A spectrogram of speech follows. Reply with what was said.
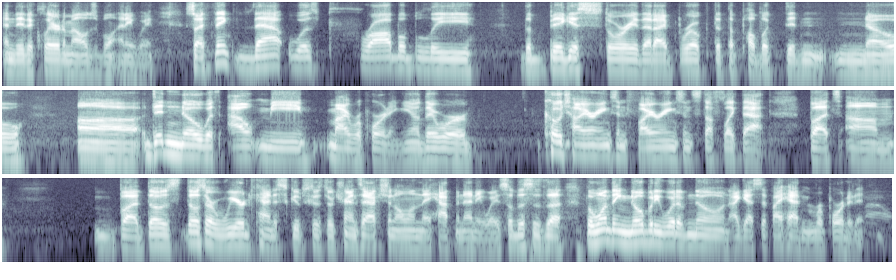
and they declared him eligible anyway. So I think that was probably the biggest story that I broke that the public didn't know uh, didn't know without me my reporting. You know, there were coach hirings and firings and stuff like that but um, but those those are weird kind of scoops because they're transactional and they happen anyway. So this is the the one thing nobody would have known, I guess, if I hadn't reported it. Wow,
